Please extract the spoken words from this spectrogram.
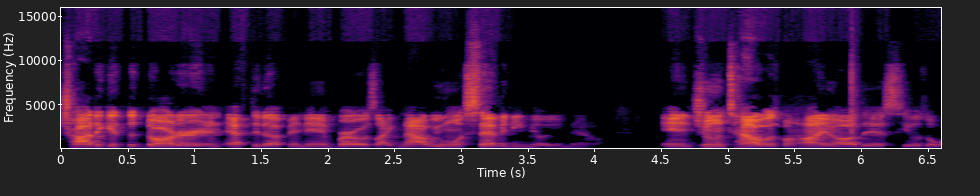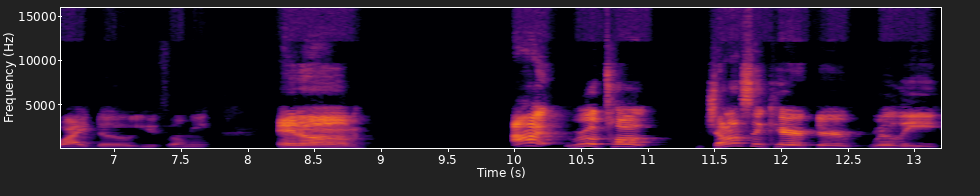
tried to get the daughter and effed it up, and then bro was like, nah, we want 70 million now. And Juntao was behind all this. He was a white dude, you feel me? And um I real talk, Johnson character really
